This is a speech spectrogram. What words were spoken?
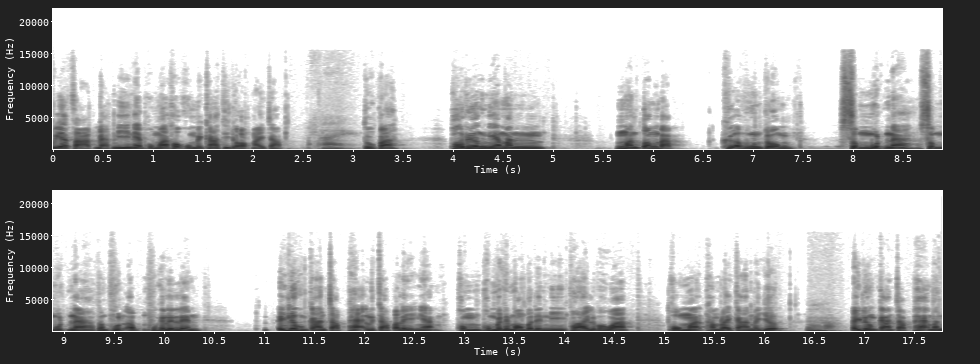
วิทยาศาสตร์แบบนี้เนี่ยผมว่าเขาคงไม่กล้าที่จะออกหมายจับ ใช่ ถูกป่ะ เพราะเรื่องเนี้ยมันมันต้องแบบคือเอาพูดตรงๆ สมมุตินะสมมุตินะสมมติเอาพูดกันเล่นๆไอ้เรื่องของการจับแพะหรือจับอะไรอย่างเงี้ยผมผมไม่ได้มองประเด็นนี้เพราะอะไรรู้เพราะว่าผมอะทำรายการมาเยอะอืมไอ้เรื่องของการจับแพะมัน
